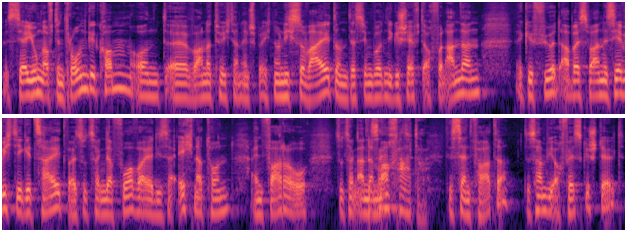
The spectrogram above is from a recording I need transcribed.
ist sehr jung auf den Thron gekommen und äh, war natürlich dann entsprechend noch nicht so weit und deswegen wurden die Geschäfte auch von anderen äh, geführt. Aber es war eine sehr wichtige Zeit, weil sozusagen davor war ja dieser Echnaton, ein Pharao sozusagen an das der Macht. Sein Vater. Das ist sein Vater, das haben wir auch festgestellt.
